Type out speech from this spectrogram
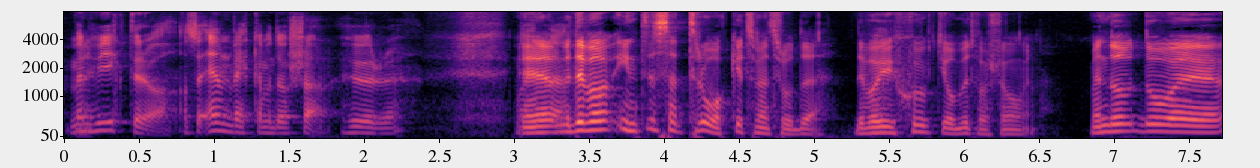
Men hur gick det då? Alltså en vecka med duschar, hur? Eh, men det var inte så tråkigt som jag trodde. Det var ju sjukt jobbigt första gången. Men då, då eh,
